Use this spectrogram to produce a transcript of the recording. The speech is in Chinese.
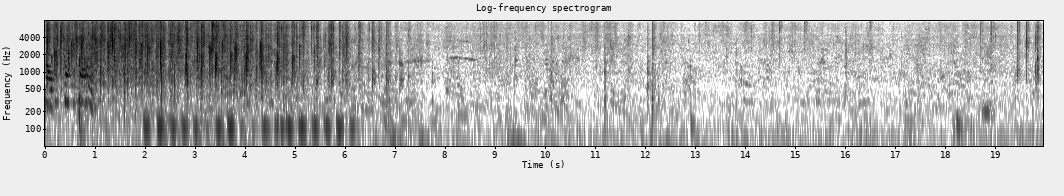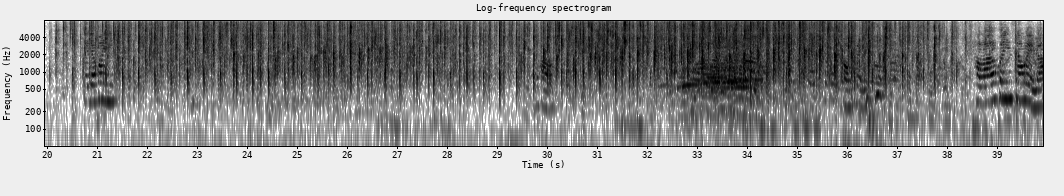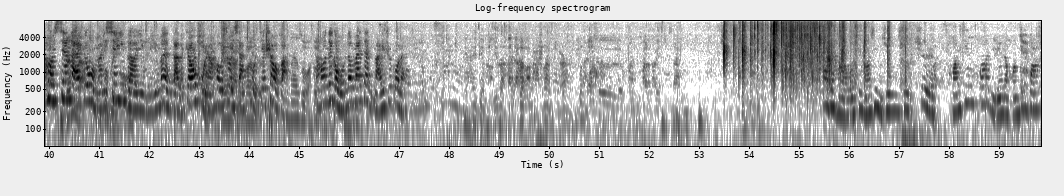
欢迎欢迎。欢迎三位，然后先来跟我们先映的影迷们打个招呼，然后做一下自我介绍吧。然后那个我们的麦再拿一支过来。你还垫鼻子，还搁难大家好，我是王信军，是是黄金花里面的黄金花。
